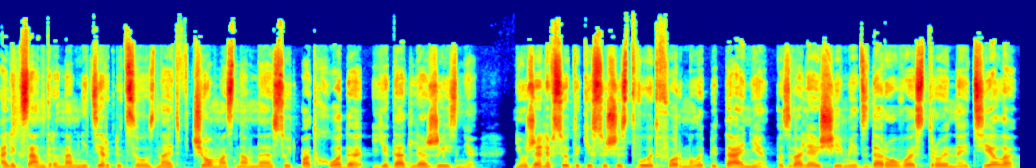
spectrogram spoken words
Александра, нам не терпится узнать, в чем основная суть подхода «еда для жизни». Неужели все-таки существует формула питания, позволяющая иметь здоровое стройное тело,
